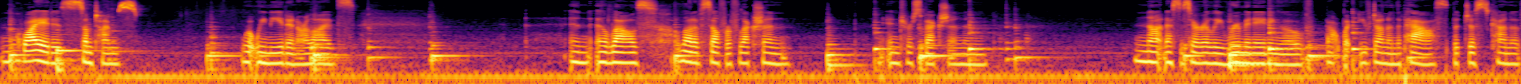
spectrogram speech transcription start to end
the quiet is sometimes what we need in our lives. And it allows a lot of self reflection and introspection and not necessarily ruminating of, about what you've done in the past, but just kind of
